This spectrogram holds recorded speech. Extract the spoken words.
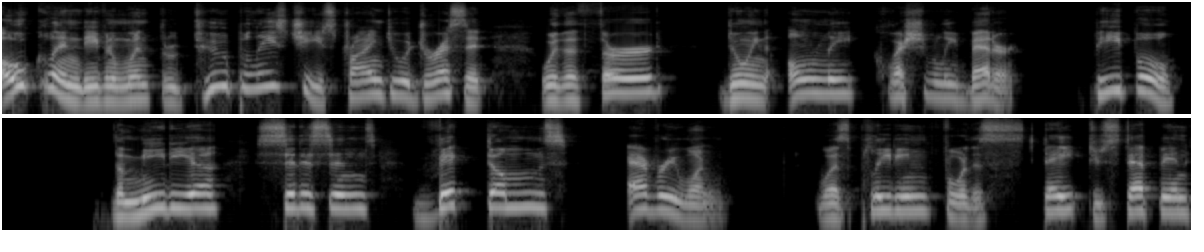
Oakland even went through two police chiefs trying to address it, with a third doing only questionably better. People, the media, citizens, victims, everyone was pleading for the state to step in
